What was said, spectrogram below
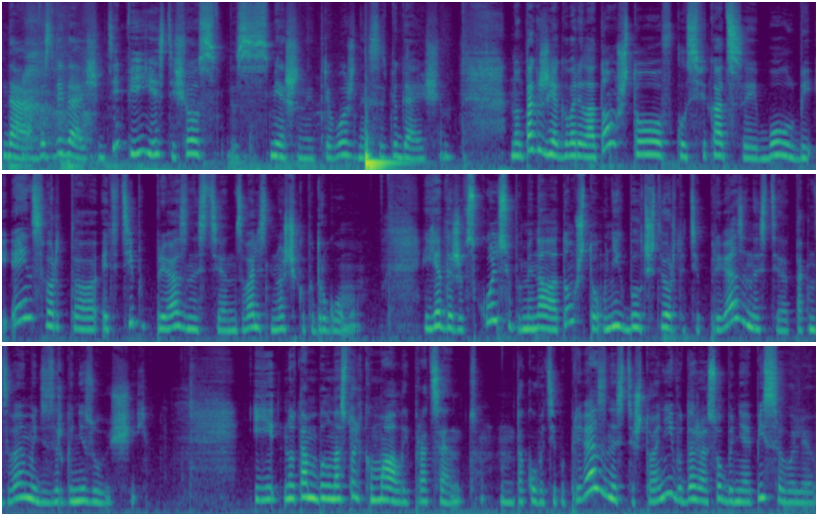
Да, в избегающем типе есть еще смешанный тревожный с избегающим. Но также я говорила о том, что в классификации Боулби и Эйнсворт э, эти типы привязанности назывались немножечко по-другому. И я даже вскользь упоминала о том, что у них был четвертый тип привязанности, так называемый дезорганизующий. И, но там был настолько малый процент такого типа привязанности, что они его даже особо не описывали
